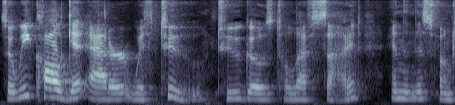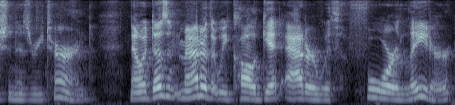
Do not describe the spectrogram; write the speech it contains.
So we call getAdder with 2. 2 goes to left side, and then this function is returned. Now it doesn't matter that we call getAdder with 4 later,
